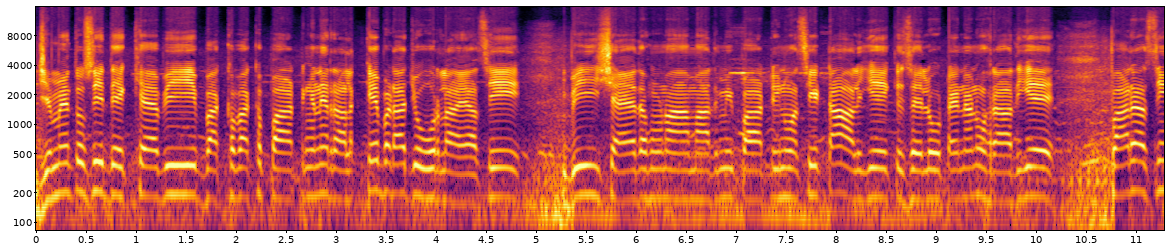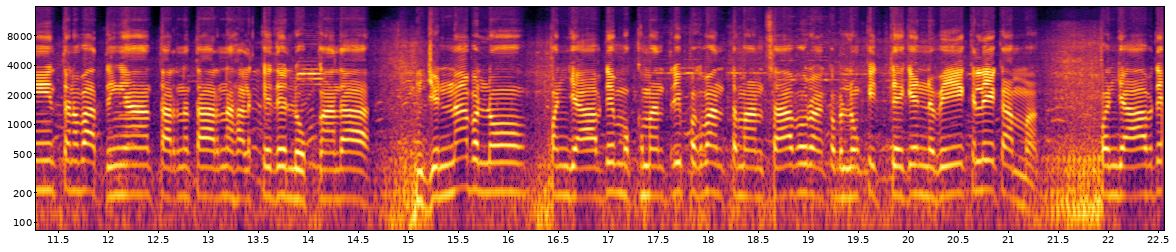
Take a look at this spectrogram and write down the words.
ਜਿਵੇਂ ਤੁਸੀਂ ਦੇਖਿਆ ਵੀ ਵੱਖ-ਵੱਖ ਪਾਰਟੀਆਂ ਨੇ ਰਲ ਕੇ ਬੜਾ ਜ਼ੋਰ ਲਾਇਆ ਸੀ ਵੀ ਸ਼ਾਇਦ ਹੁਣ ਆਮ ਆਦਮੀ ਪਾਰਟੀ ਨੂੰ ਅਸੀਂ ਢਾਹ ਲਈਏ, ਕਿਸੇ ਲੋਟ ਇਹਨਾਂ ਨੂੰ ਹਰਾ ਦਈਏ। ਪਰ ਅਸੀਂ ਧੰਨਵਾਦੀਆਂ ਤਰਨਤਾਰਨ ਹਲਕੇ ਦੇ ਲੋਕਾਂ ਦਾ ਜਿਨ੍ਹਾਂ ਵੱਲੋਂ ਪੰਜਾਬ ਦੇ ਮੁੱਖ ਮੰਤਰੀ ਭਗਵੰਤ ਮਾਨ ਸਾਹਿਬ ਹੋਰਾਂ ਵੱਲੋਂ ਕੀਤੇ ਗਏ ਨਵੇਕਲੇ ਕੰਮ ਪੰਜਾਬ ਦੇ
